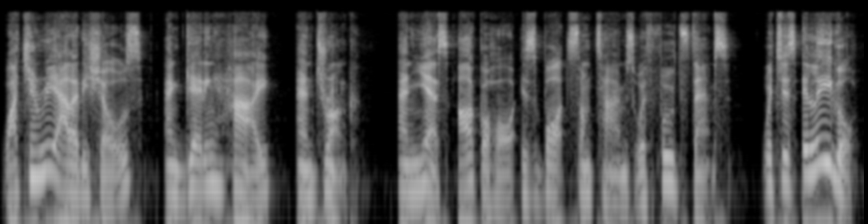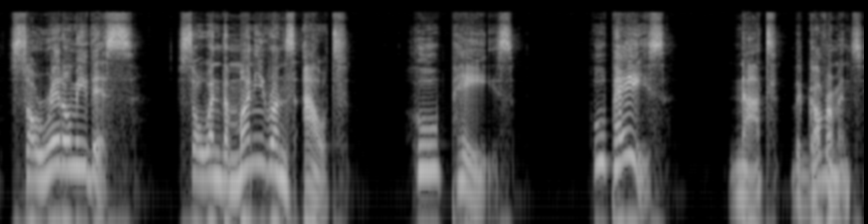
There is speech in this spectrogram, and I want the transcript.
watching reality shows, and getting high and drunk. And yes, alcohol is bought sometimes with food stamps, which is illegal. So riddle me this. So when the money runs out, who pays? Who pays? Not the government.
